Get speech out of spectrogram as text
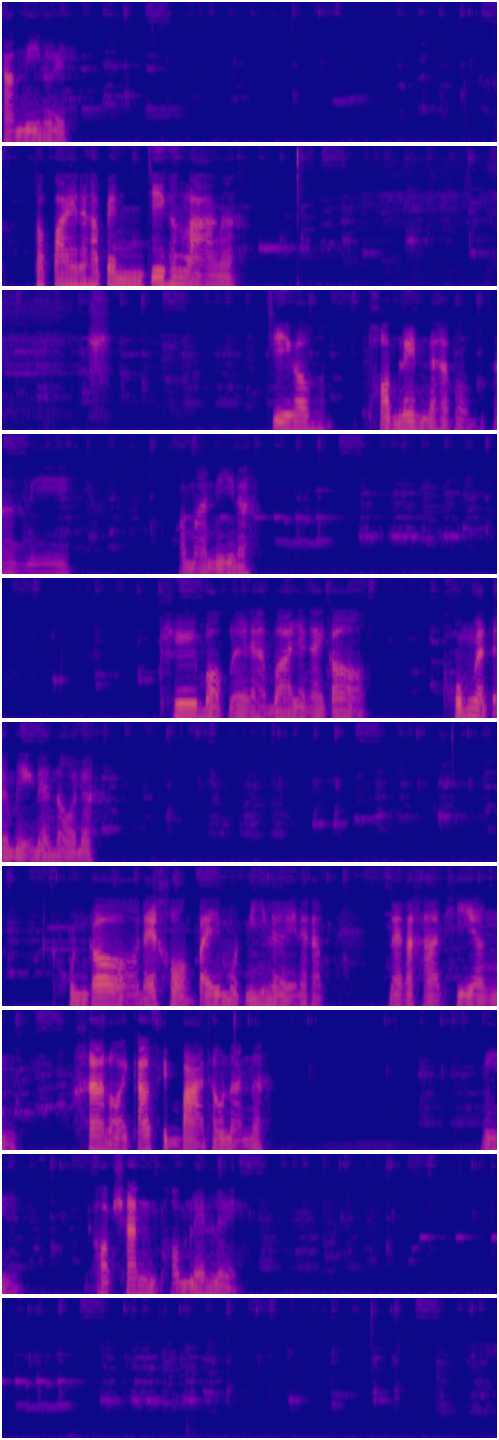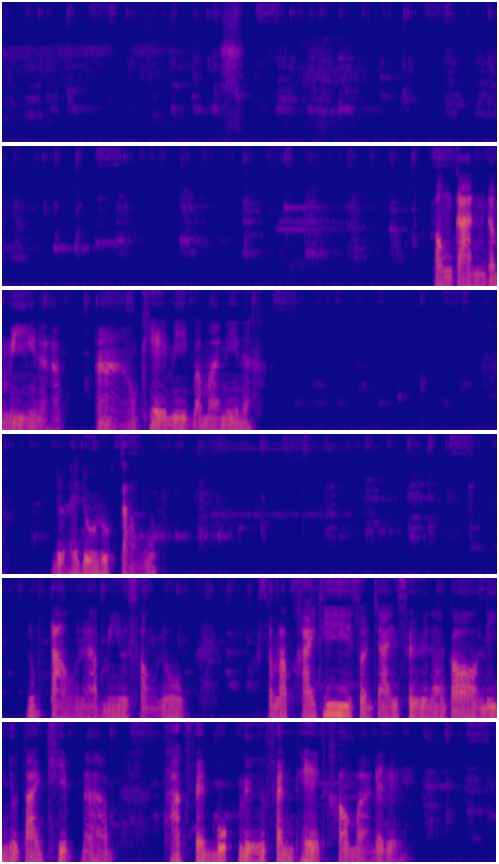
ตามนี้เลย ต่อไปนะครับเป็นจี้เครื่องรางนะ จี้ก็พร้อมเล่นนะครับผม อ่า มีประมาณนี้นะ คือบอกเลยนะครับว่ายังไงก็คุ้มกว่าเติมเองแน่นอนนะ คุณก็ได้ของไปหมดนี่เลยนะครับ ในราคาเพียง 590บาทเท่านั้นนะ นี่ออปชั่นพร้อมเล่นเลย ป้องกันก็มีนะครับ อ่า โอเค มีประมาณนี้นะ เดี๋ยวให้ดูลูกเต๋า ลูกเต๋านะครับ มีอยู่สองลูกสำหรับใครที่สนใจซื้อนะก็ลิงก์อยู่ใต้คลิปนะครับ ทัก Facebook หรือแฟนเพจเข้ามาได้เลย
